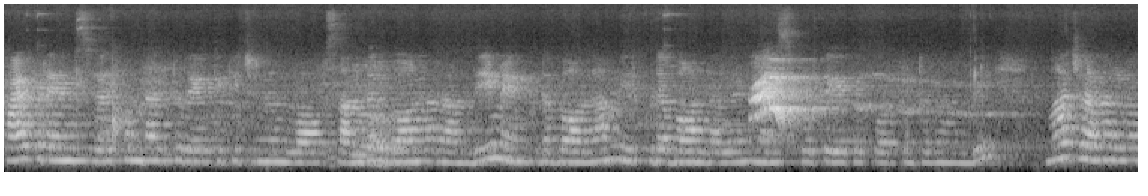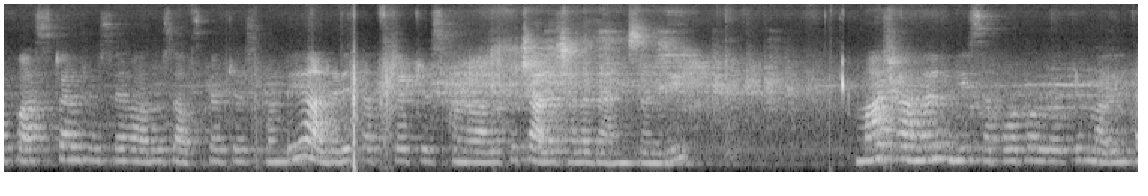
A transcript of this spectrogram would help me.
Hi friends welcome back to Rethi kitchen blogs అందరు బాగున్నారా అండి? మేము కూడా బాగున్నాం మీరు కూడా బాగుండాలని మనస్ఫూర్తి అయితే కోరుకుంటున్నాం అండి. మా ఛానల్లో ఫస్ట్ టైం చూసేవారు సబ్స్క్రైబ్ చేసుకోండి. ఆల్రెడీ సబ్స్క్రైబ్ చేసుకున్న వాళ్ళకి చాలా చాలా థ్యాంక్స్ అండి. మా ఛానల్ మీ సపోర్ట్ వాళ్ళకి మరింత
